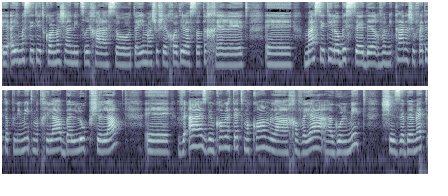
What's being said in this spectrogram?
האם עשיתי את כל מה שאני צריכה לעשות? האם משהו שיכולתי לעשות אחרת? מה עשיתי לא בסדר? ומכאן השופטת הפנימית מתחילה בלופ שלה. אה, ואז במקום לתת מקום לחוויה הגולמית, שזה באמת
